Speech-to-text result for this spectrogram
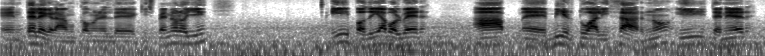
en Telegram, como en el de Xpenology, y podría volver a eh, virtualizar, ¿no? Y tener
